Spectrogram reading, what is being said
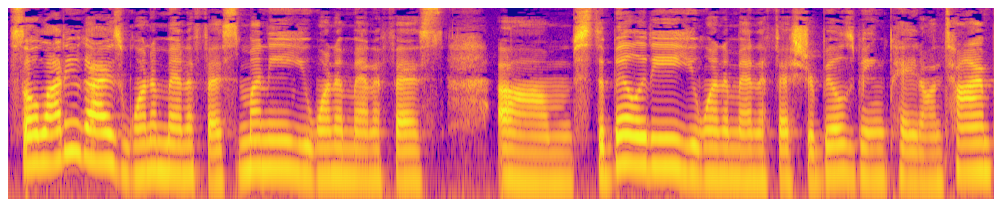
So, a lot of you guys want to manifest money, you want to manifest um, stability, you want to manifest your bills being paid on time,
